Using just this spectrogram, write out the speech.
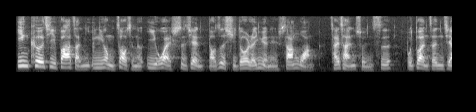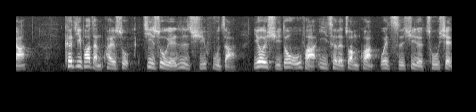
因科技发展应用造成的意外事件，导致许多人员的伤亡。财产损失不断增加，科技发展快速，技术也日趋复杂，也有许多无法预测的状况会持续的出现，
